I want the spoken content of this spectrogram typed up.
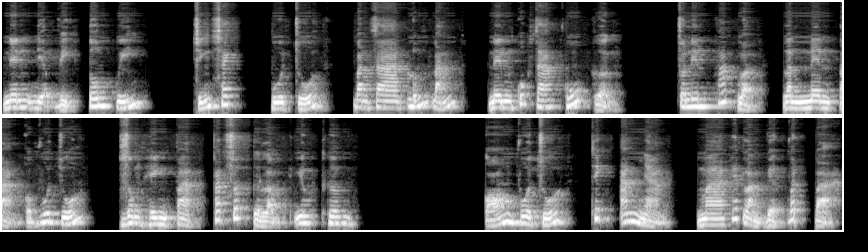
nên địa vị tôn quý, chính sách vua chúa ban ra đúng đắn nên quốc gia phú cường cho nên pháp luật là nền tảng của vua chúa, dùng hình phạt phát xuất từ lòng yêu thương. Có vua chúa thích ăn nhàn mà hết làm việc vất vả,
